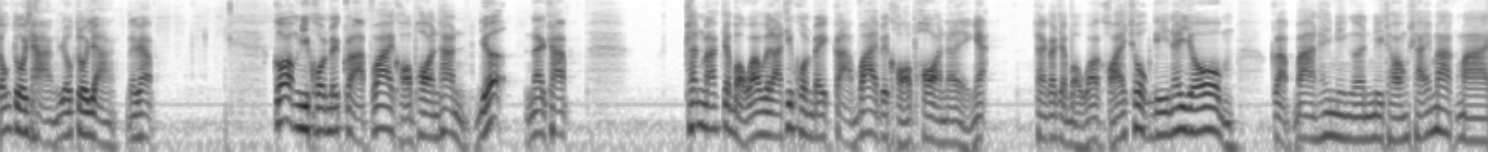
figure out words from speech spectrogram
ยกตัวอย่างยกตัวอย่างนะครับ ก็มีคนไปกราบไหว้ขอพรท่าน เยอะนะครับ ท่านมักจะบอกว่าเวลาที่คนไปกราบไหว้ไปขอพรอะไรอย่างเงี้ยท่านก็จะบอกว่าขอให้โชคดีนะโยม กลับบ้านให้มีเงินมีทองใช้มากมาย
